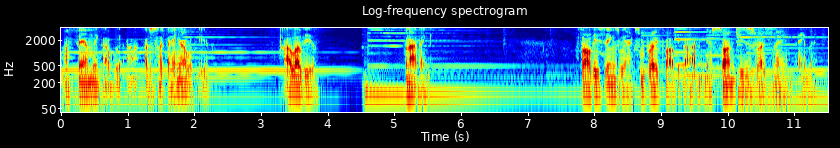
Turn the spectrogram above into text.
my family. God, we, I just like to hang out with you. I love you. And I thank you. With all these things, we ask and pray, Father God, in your Son, Jesus Christ's name. Amen.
